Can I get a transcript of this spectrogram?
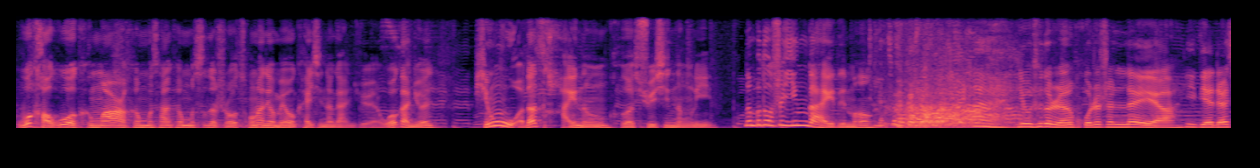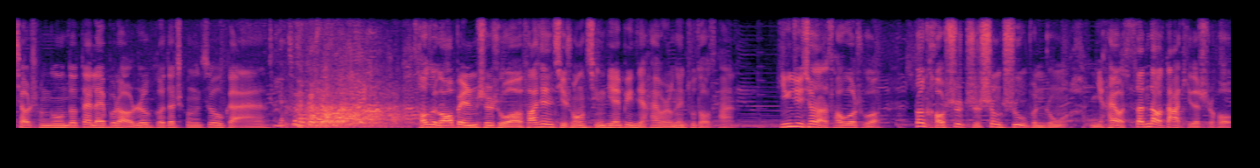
我考过科目二、科目三、科目四的时候，从来就没有开心的感觉。我感觉凭我的才能和学习能力。那不都是应该的吗？哎，优秀的人活着真累呀，一点点小成功都带来不了任何的成就感。曹子高被人吃说，发现起床晴天，并且还有人给你做早餐。英俊潇洒曹哥说，当考试只剩十五分钟，你还有三道大题的时候，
